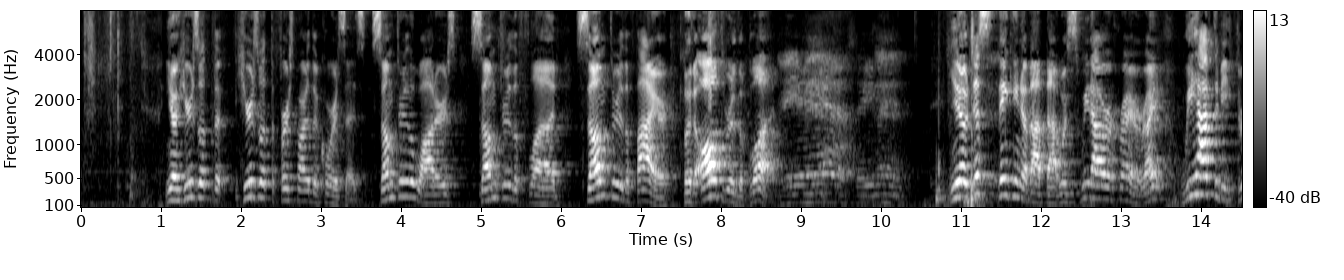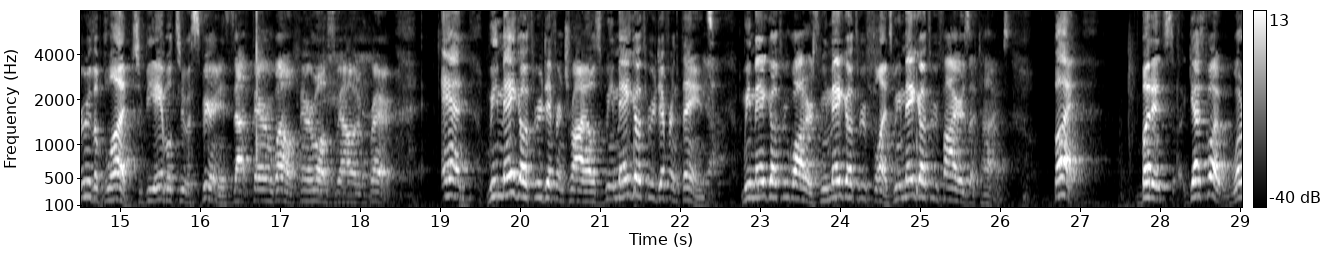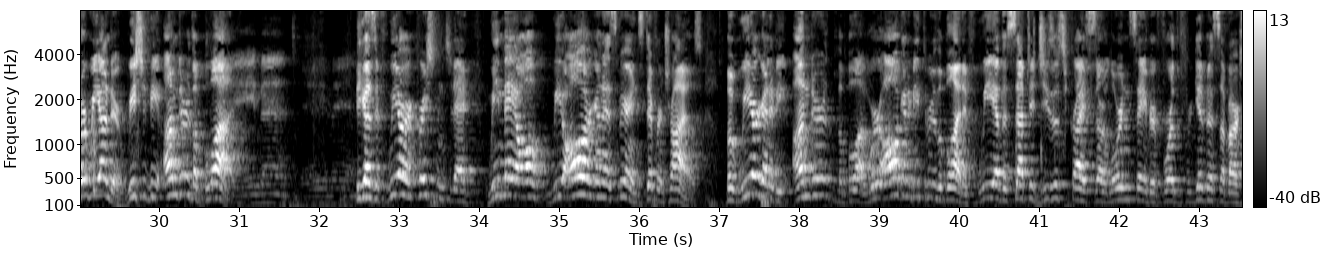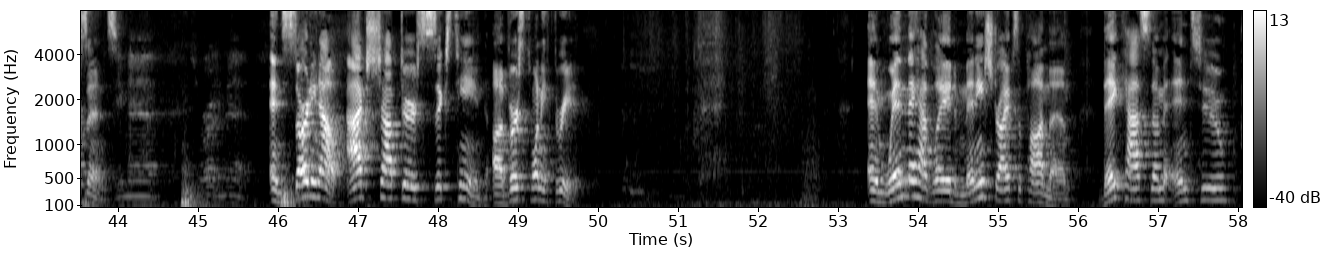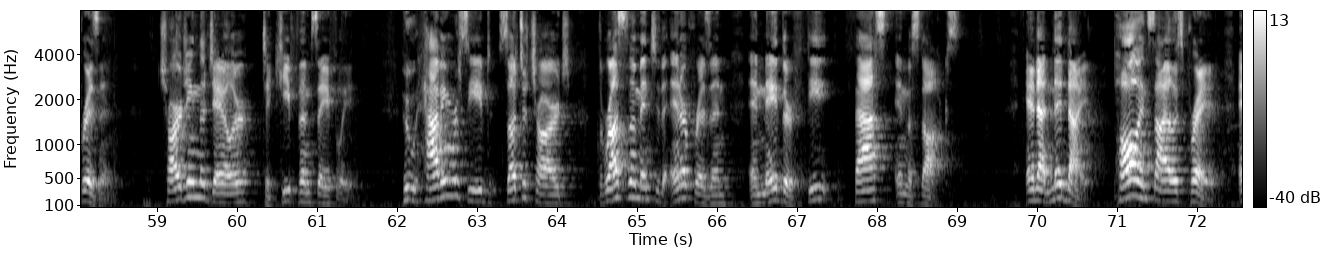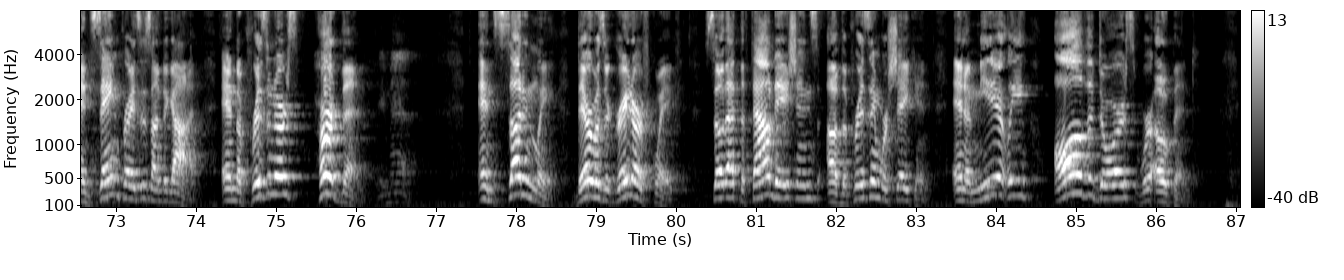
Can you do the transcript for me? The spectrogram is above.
You know, here's what the here's what the first part of the chorus says. Some through the waters, some through the flood, some through the fire, but all through the blood. Amen. Amen. You know, just thinking about that with sweet hour of prayer, right? We have to be through the blood to be able to experience that farewell, farewell, sweet hour of prayer. And we may go through different trials, we may go through different things. Yeah. We may go through waters, we may go through floods, we may go through fires at times. But but it's guess what? What are we under? We should be under the blood. Amen. Amen. Because if we are a Christian today, we may all we all are going to experience different trials. But we are going to be under the blood. We're all going to be through the blood if we have accepted Jesus Christ as our Lord and Savior for the forgiveness of our sins. Amen. Right. Amen. And starting out, Acts chapter 16, uh, verse 23. And when they have laid many stripes upon them, they cast them into prison, charging the jailer to keep them safely, who, having received such a charge, thrust them into the inner prison and made their feet fast in the stocks. And at midnight, Paul and Silas prayed and sang praises unto God, and the prisoners heard them. Amen. And suddenly there was a great earthquake, so that the foundations of the prison were shaken, and immediately all the doors were opened,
